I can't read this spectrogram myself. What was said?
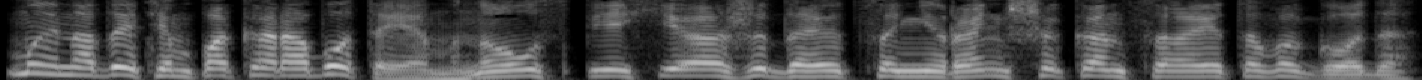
Мы над этим пока работаем, но успехи ожидаются не раньше конца этого года.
